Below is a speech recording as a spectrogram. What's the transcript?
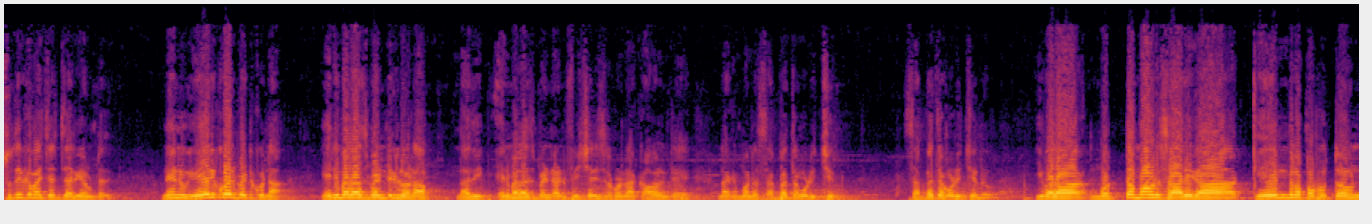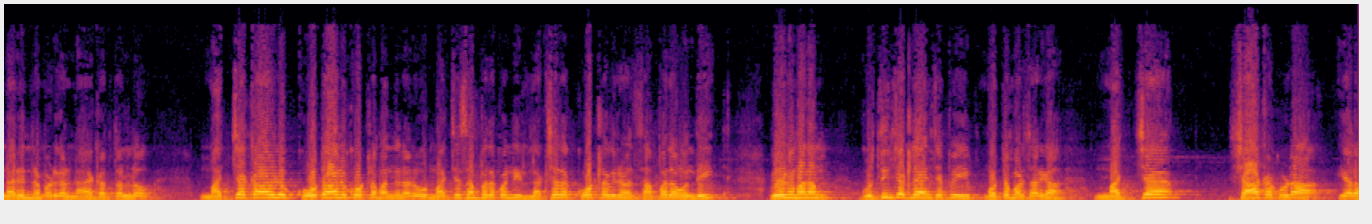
సుదీర్ఘమైన చర్చ జరిగే ఉంటుంది. నేను ఏరుకోరి పెట్టుకున్నా ఎనిమల్ హస్బెండరీలో నా నాది ఎనిమల్ హస్బెండరీ అండ్ ఫిషరీస్లో కూడా నాకు కావాలంటే నాకు మొన్న సభ్యత్వం కూడా ఇచ్చిండ్రు సభ్యత్వం కూడా ఇచ్చిండ్రు ఇవాళ మొట్టమొదటిసారిగా కేంద్ర ప్రభుత్వం నరేంద్ర మోడీ గారి నాయకత్వంలో మత్స్యకారులు కోటాను కోట్ల మంది ఉన్నారు. మత్స్య సంపద కొన్ని లక్షల కోట్ల విలువ సంపద ఉంది. వీళ్ళని మనం గుర్తించట్లే అని చెప్పి మొట్టమొదటిసారిగా మత్స్య శాఖ కూడా ఇలా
